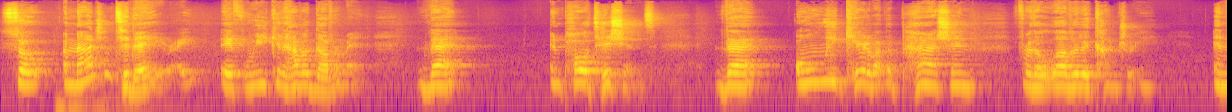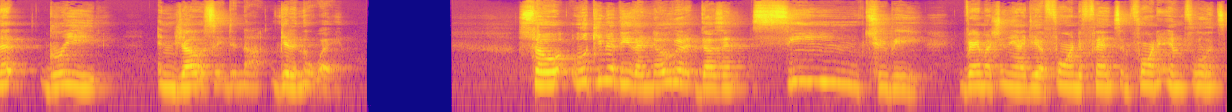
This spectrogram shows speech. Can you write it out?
So imagine today, right? If we could have a government that, and politicians that only cared about the passion for the love of the country and that greed and jealousy did not get in the way. So, looking at these, I know that it doesn't seem to be very much in the idea of foreign defense and foreign influence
